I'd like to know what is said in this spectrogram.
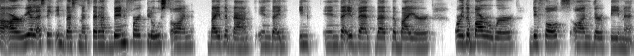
uh, are real estate investments that have been foreclosed on by the bank in the in, in the event that the buyer or the borrower defaults on their payment.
